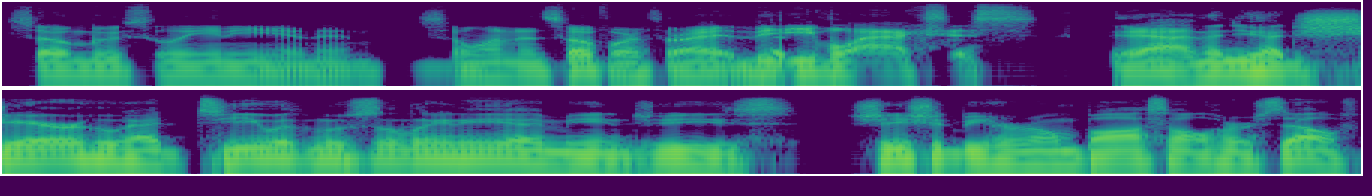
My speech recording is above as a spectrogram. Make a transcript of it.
so Mussolini, and then so on and so forth. Right, the evil Axis. Yeah, and then you had Cher, who had tea with Mussolini. I mean, geez, she should be her own boss all herself.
